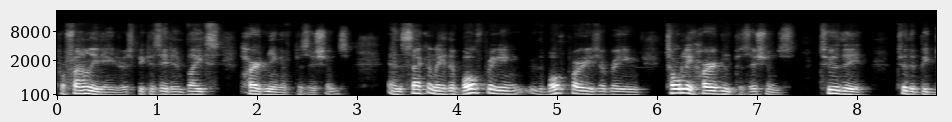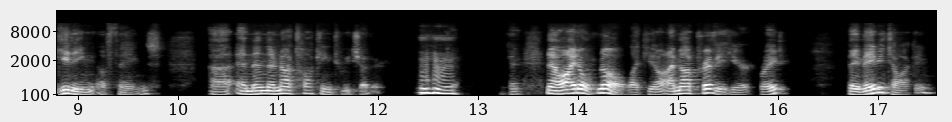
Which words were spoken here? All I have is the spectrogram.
profoundly dangerous because it invites hardening of positions. And secondly, they're both bringing the both parties are bringing totally hardened positions to the to the beginning of things, uh, and then they're not talking to each other. Mm-hmm. Okay. Now I don't know, like you know, I'm not privy here, right? They may be talking,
